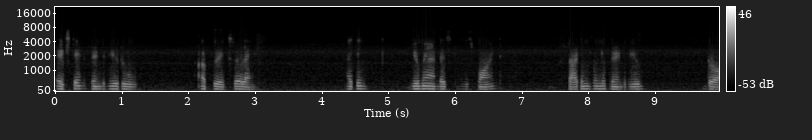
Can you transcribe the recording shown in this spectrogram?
Extend front view to up to xy line. I think you may understand this point starting from the front view draw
